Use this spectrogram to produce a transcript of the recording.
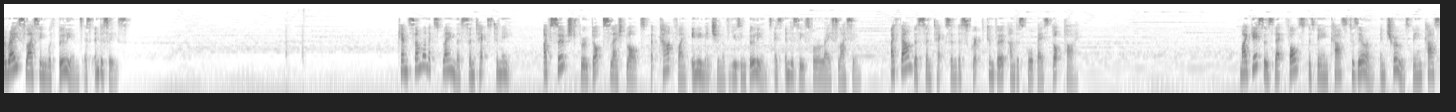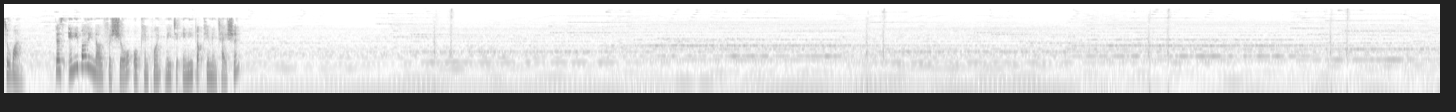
Array slicing with booleans as indices. Can someone explain this syntax to me? I've searched through docs slash blogs but can't find any mention of using booleans as indices for array slicing. I found this syntax in the script convert underscore base.py. My guess is that false is being cast to 0 and true is being cast to 1. Does anybody know for sure or can point me to any documentation?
